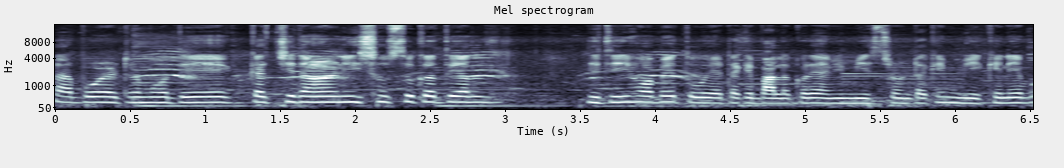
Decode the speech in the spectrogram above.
তারপর এটার মধ্যে কাচ্চি দাঁড়ানি শুশুকা তেল দিতেই হবে, তো এটাকে ভালো করে আমি মিশ্রণটাকে মেখে নেব।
